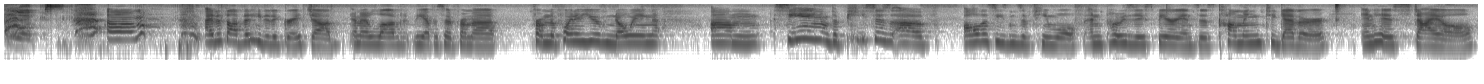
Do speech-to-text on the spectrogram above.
whoops Um, I just thought that he did a great job, and I loved the episode from a from the point of view of knowing, um, seeing the pieces of all the seasons of Teen Wolf and Posey's experiences coming together in his style,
